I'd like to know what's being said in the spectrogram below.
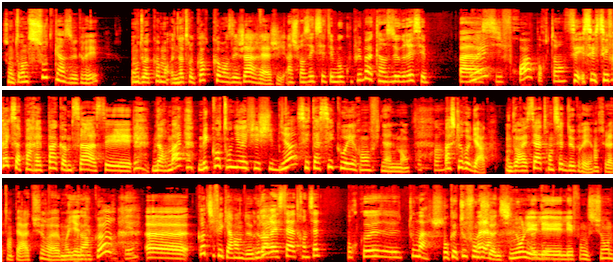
sont en dessous de 15 degrés, on doit notre corps commence déjà à réagir. Ah, je pensais que c'était beaucoup plus bas. 15 degrés, c'est pas si froid pourtant. C'est vrai que ça paraît pas comme ça, c'est normal, mais quand on y réfléchit bien, c'est assez cohérent finalement. Pourquoi? Parce que regarde, on doit rester à 37 degrés, hein, c'est la température euh, moyenne du corps. Euh, quand il fait 40 degrés. On doit rester à 37 pour que euh, tout marche. Pour que tout fonctionne. Sinon, les, les, fonctions,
